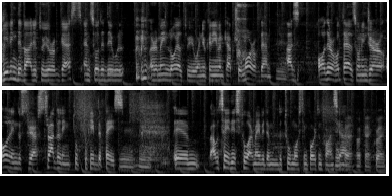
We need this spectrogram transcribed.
giving the value to your guests and so that they will remain loyal to you and you can even capture more of them as other hotels and in general all industry are struggling to, to keep the pace. Um, I would say these two are maybe the, the two most important ones. Yeah. Okay, okay, great.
